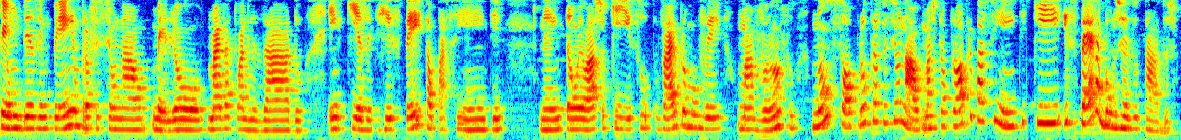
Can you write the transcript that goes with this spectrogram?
ter um desempenho profissional melhor, mais atualizado, em que a gente respeita o paciente, né? Então, eu acho que isso vai promover um avanço não só para o profissional, mas para o próprio paciente que espera bons resultados.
